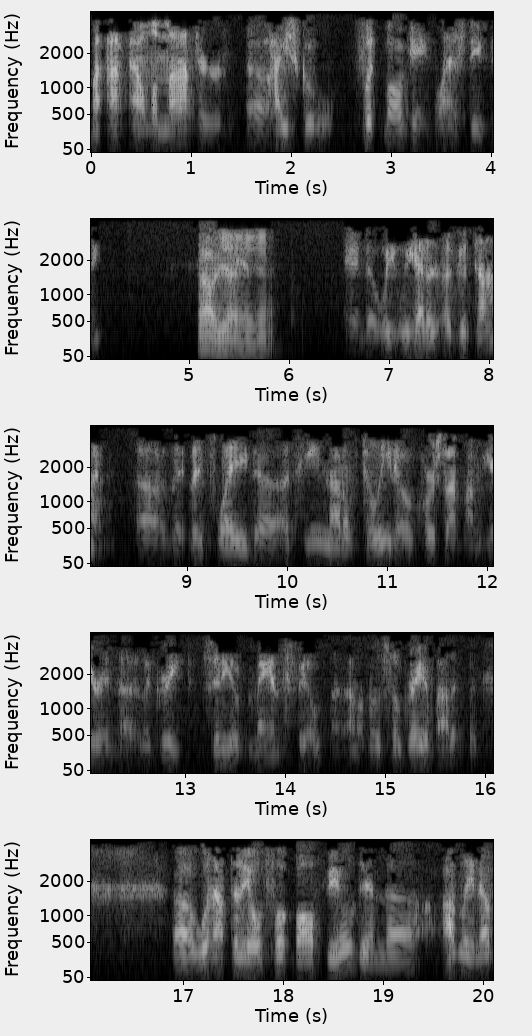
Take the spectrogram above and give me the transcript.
my alma mater uh, high school football game last evening, Oh yeah, yeah, yeah. and uh, we we had a, a good time. Uh, they they played uh, a team out of Toledo. Of course, I'm I'm here in uh, the great city of Mansfield. I don't know so great about it, but uh, went out to the old football field, and uh, oddly enough,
